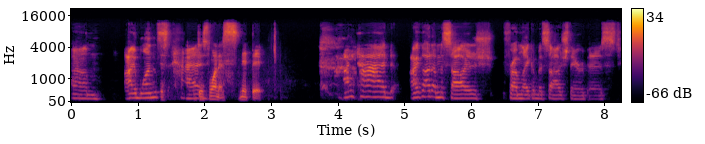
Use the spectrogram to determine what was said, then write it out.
Um, I once Just- had Just want to snip it. I had I got a massage from like a massage therapist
